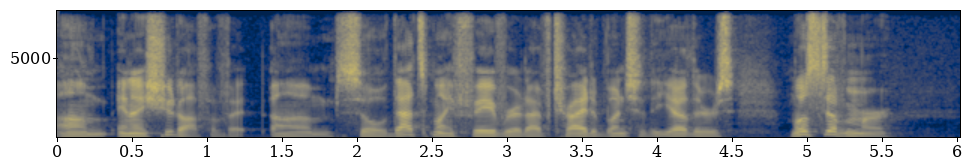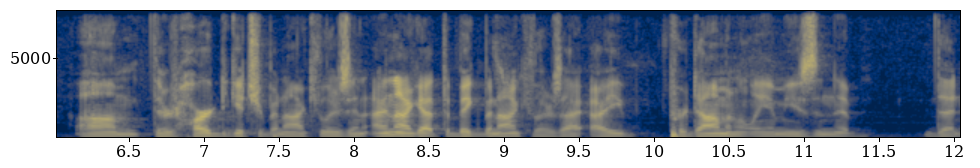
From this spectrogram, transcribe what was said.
um, and I shoot off of it. Um, so that's my favorite. I've tried a bunch of the others. Most of them are um, they're hard to get your binoculars in, and I got the big binoculars. I, I predominantly am using the the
